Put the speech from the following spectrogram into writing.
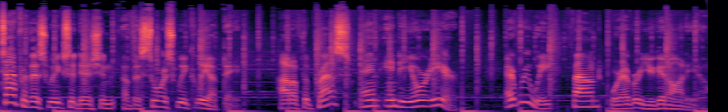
Time for this week's edition of the Source Weekly Update. Hot off the press and into your ear. Every week, found wherever you get audio.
